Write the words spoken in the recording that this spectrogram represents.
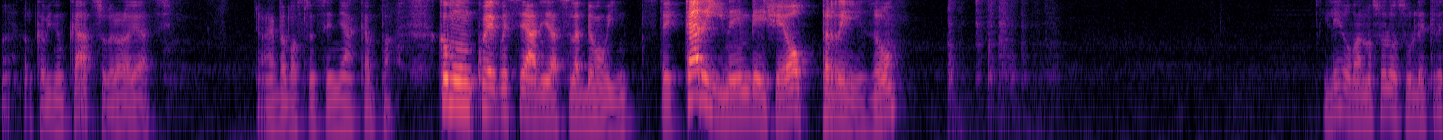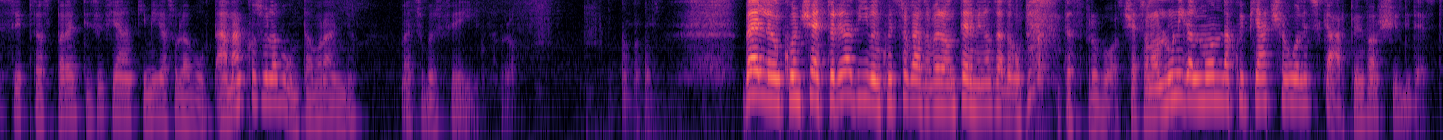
Non ho capito un cazzo, però, ragazzi. Non è che posso insegnare a campare. Comunque, queste Adidas le abbiamo viste. Carine, invece, ho preso. I Lego vanno solo sulle tre strip trasparenti sui fianchi, mica sulla punta. Ah, manco sulla punta, Moragno. Ma è super fake, però. Bello è un concetto relativo, in questo caso però è un termine usato completamente a sproposito. Cioè, sono l'unica al mondo a cui piacciono quelle scarpe, mi fanno uscire di testa.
